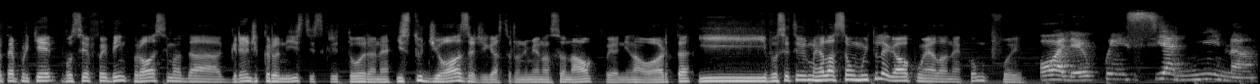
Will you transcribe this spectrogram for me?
até porque você foi bem próxima da grande cronista, escritora, né, estudiosa de gastronomia nacional, que foi a Nina Horta, e você teve uma relação muito legal com ela, né, como que foi? Olha, eu conheci a Nina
